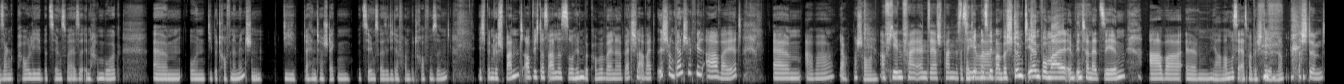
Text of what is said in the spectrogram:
St. Pauli beziehungsweise in Hamburg ähm, und die betroffenen Menschen, die dahinter stecken, beziehungsweise die davon betroffen sind. Ich bin gespannt, ob ich das alles so hinbekomme, weil eine Bachelorarbeit ist schon ganz schön viel Arbeit. Ähm, aber ja, mal schauen. Auf jeden Fall ein sehr spannendes das Thema. Das Ergebnis wird man bestimmt irgendwo mal im Internet sehen. Aber ähm, ja, man muss ja erstmal bestehen. Ne? das stimmt.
